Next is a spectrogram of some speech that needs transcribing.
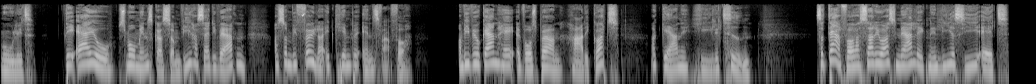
muligt. Det er jo små mennesker, som vi har sat i verden, og som vi føler et kæmpe ansvar for. Og vi vil jo gerne have, at vores børn har det godt, og gerne hele tiden. Så derfor så er det jo også nærliggende lige at sige, at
